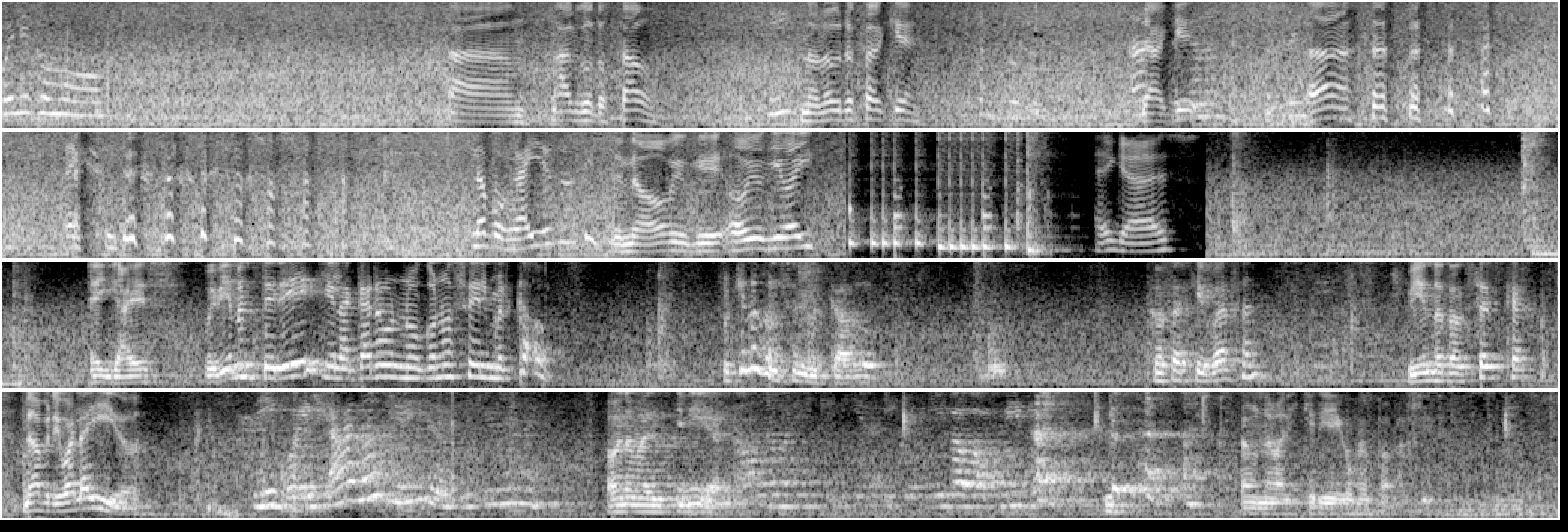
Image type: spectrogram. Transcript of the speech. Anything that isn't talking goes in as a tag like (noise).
Huele como... Ah, algo tostado. Sí. No logro saber qué. Ah, Ya, ¿qué? no. Ah, (laughs) Ay, sí. (laughs) No pongáis eso sí. no, obvio que, obvio que iba ahí. Hey guys. Hey guys, hoy día me enteré que la Caro no conoce el mercado. ¿Por qué no conoce el mercado? Cosas que pasan. Viviendo tan cerca. No, pero igual ha ido. Sí, pues. Ah, no, sí, sí, sí, viene. A una marisquería. A una marisquería y comí papa frita. (laughs) A una marisquería y comer papas fritas.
